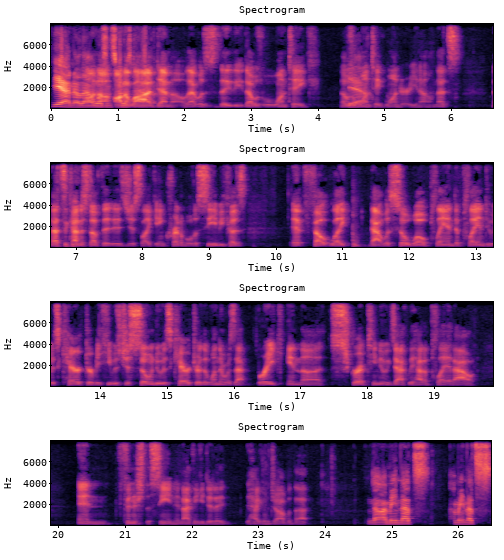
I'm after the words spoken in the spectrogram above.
Yeah, no, that on wasn't a, on a live demo. That was they, that was a one take. That was a one take wonder. You know, that's that's the kind of stuff that is just like incredible to see because it felt like that was so well planned to play into his character, but he was just so into his character that when there was that break in the script, he knew exactly how to play it out and finish the scene. And I think he did a heck of a job with that. No, I mean that's I mean that's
